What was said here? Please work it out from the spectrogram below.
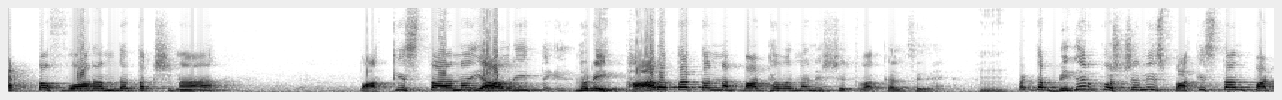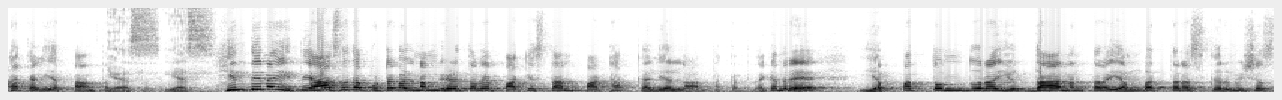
ಆಕ್ಟ್ ಆಫ್ ವಾರ್ ಅಂದ ತಕ್ಷಣ ಪಾಕಿಸ್ತಾನ ಯಾವ ರೀತಿ ನೋಡಿ ಭಾರತ ತನ್ನ ಪಾಠವನ್ನು ನಿಶ್ಚಿತವಾಗಿ ಕಲಿಸಿದೆ. But the bigger question is Pakistan ಪಾಠ ಕಲಿಯತ್ತಾ ಅಂತ ಹಿಂದಿನ ಇತಿಹಾಸದ ಪುಟಗಳು ನಮ್ಗೆ ಹೇಳ್ತವೆ ಪಾಕಿಸ್ತಾನ್ ಪಾಠ ಕಲಿಯಲ್ಲ ಅಂತಕ್ಕಂಥದ್ದು. ಯಾಕಂದ್ರೆ ಎಪ್ಪತ್ತೊಂದರ ಯುದ್ಧ ನಂತರ ಎಂಬತ್ತರ ಸ್ಕರ್ಮಿಷಸ್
